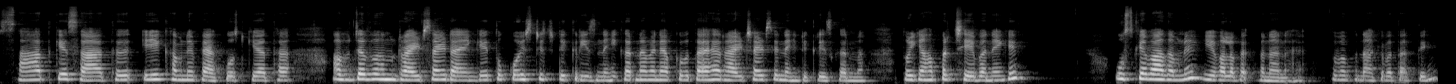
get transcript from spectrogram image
साथ के साथ एक हमने बैक पोस्ट किया था। अब जब हम राइट साइड आएँगे तो कोई स्टिच डिक्रीज़ नहीं करना, मैंने आपको बताया है राइट साइड से नहीं डिक्रीज़ करना। तो यहाँ पर छः बनेंगे, उसके बाद हमने ये वाला बनाना है। तो मैं बना के बताती हूँ।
